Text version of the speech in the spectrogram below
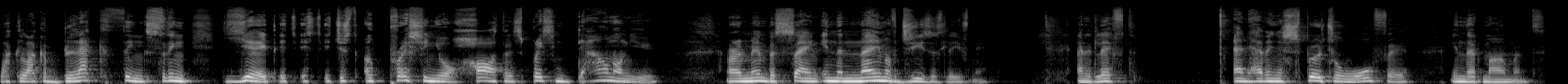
like like a black thing sitting here it, it, it, it just oppressing your heart and it's pressing down on you. And I remember saying in the name of Jesus leave me. And it left. And having a spiritual warfare in that moment.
